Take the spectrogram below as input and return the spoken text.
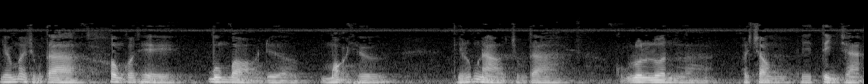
Nếu mà chúng ta không có thể buông bỏ được mọi thứ, thì lúc nào chúng ta cũng luôn luôn là ở trong cái tình trạng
